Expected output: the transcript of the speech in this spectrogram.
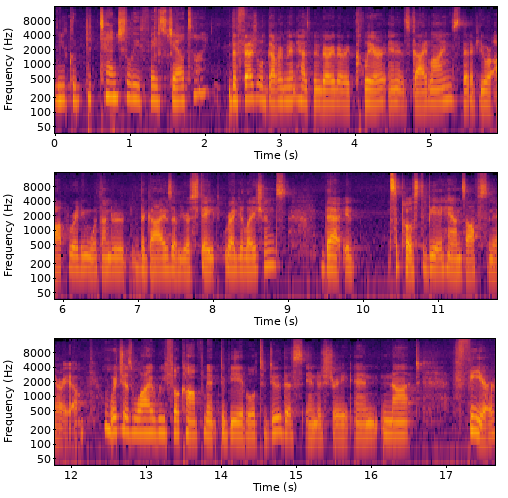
You could potentially face jail time? The federal government has been very, very clear in its guidelines that if you are operating with under the guise of your state regulations, that it's supposed to be a hands-off scenario, mm -hmm. which is why we feel confident to be able to do this industry and not fear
